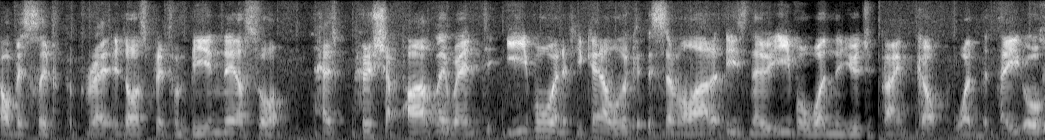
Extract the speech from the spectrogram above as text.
obviously prevented Ospreay from being there. So his push apparently went to EVIL, and if you kind of look at the similarities now, EVIL won the New Japan Cup, won the title.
